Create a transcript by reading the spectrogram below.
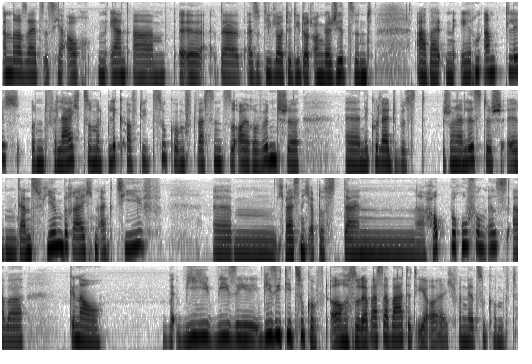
andererseits ist ja auch ein Ehrenamt, äh, da, also die Leute, die dort engagiert sind, arbeiten ehrenamtlich und vielleicht so mit Blick auf die Zukunft, was sind so eure Wünsche? Äh, Nikolai, du bist journalistisch in ganz vielen Bereichen aktiv. Ähm, ich weiß nicht, ob das deine Hauptberufung ist, aber genau. Wie, wie, sie, wie sieht die Zukunft aus oder was erwartet ihr euch von der Zukunft?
